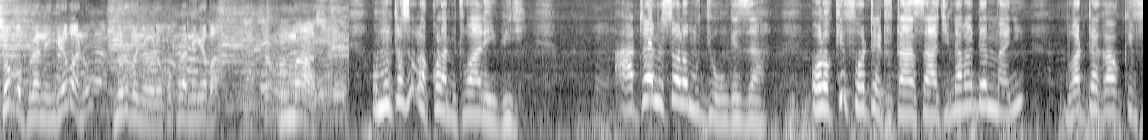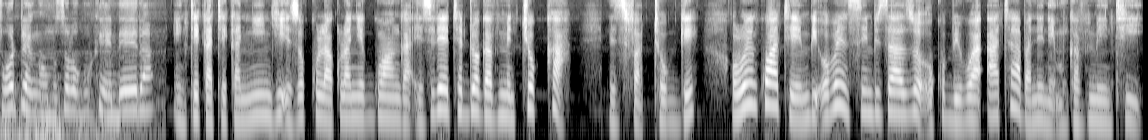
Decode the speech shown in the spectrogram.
sooka opulaningire bano noluvanyuma olwoka opulaningira mu maaso omuntu tasobola kukola mitwalo ebiri. Ate emisolo mujongeza olwo kifoote tutaasaki nabadde mmanyi bwebatuteekako kifoote nga omusolo gukendeera. Enteekateeka nnyingi ez'okukulaakulanya eggwanga ezireeteddwa gavumenti kyokka ne zifa ttogge olw'enkwata embi oba ensimbi zaazo okubbibwa ate abanene mu gavumenti.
